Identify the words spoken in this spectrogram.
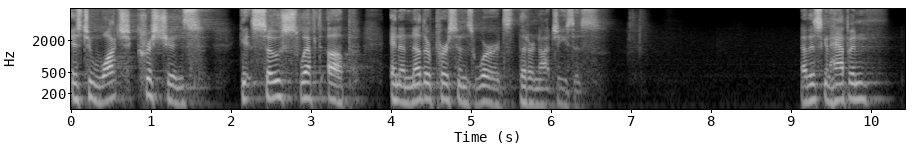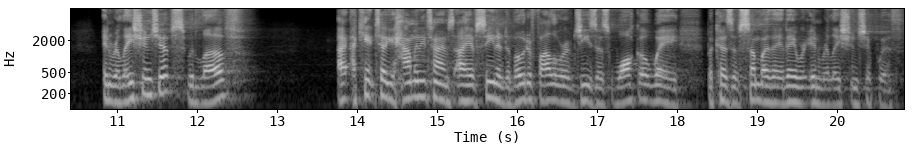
is to watch Christians get so swept up in another person's words that are not Jesus. Now, this can happen in relationships with love. I, I, can't tell you how many times I have seen a devoted follower of Jesus walk away because of somebody they were in relationship with.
